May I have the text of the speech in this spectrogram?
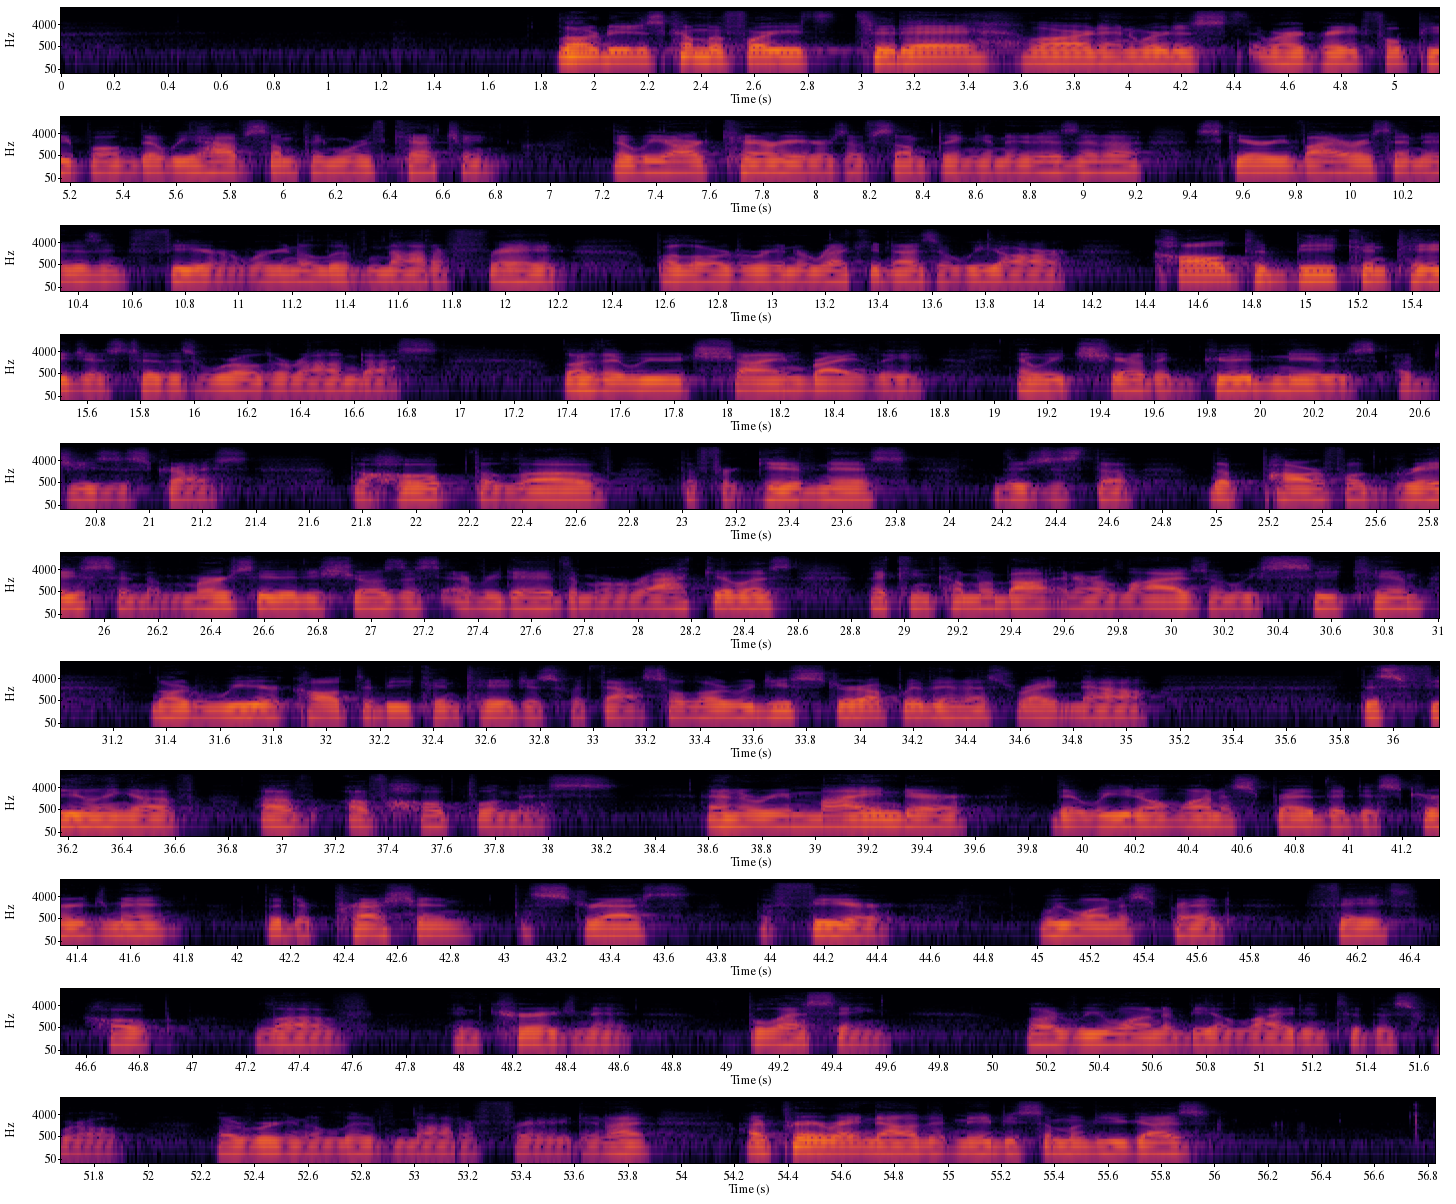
Lord, we just come before you today, Lord, and we're just we're a grateful people that we have something worth catching, that we are carriers of something, and it isn't a scary virus and it isn't fear. We're going to live not afraid, but Lord, we're going to recognize that we are called to be contagious to this world around us. Lord, that we would shine brightly and we'd share the good news of Jesus Christ, the hope, the love, the forgiveness, there's just the, the powerful grace and the mercy that He shows us every day, the miraculous that can come about in our lives when we seek Him. Lord, we are called to be contagious with that. So, Lord, would you stir up within us right now this feeling of, of, of hopefulness and a reminder that we don't want to spread the discouragement, the depression, the stress, the fear. We want to spread faith, hope, love, encouragement, blessing. Lord, we want to be a light into this world. Lord, we're going to live not afraid. And I, I pray right now that maybe some of you guys,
